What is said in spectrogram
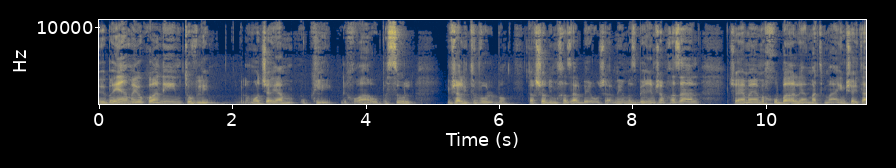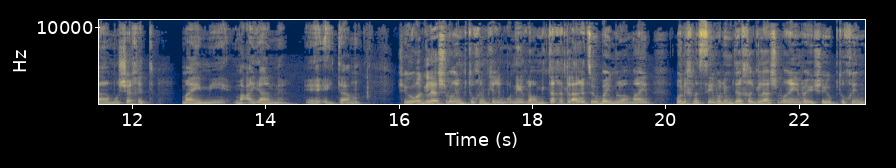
ובים היו כהנים טובלים. ולמרות שהים הוא כלי, לכאורה הוא פסול, אי אפשר לטבול בו, כך שואלים חז"ל בירושלמי, מסבירים שם חז"ל שהים היה מחובר לאמת מים שהייתה מושכת מים ממעיין אה, איתם, שהיו רגלי השברים פתוחים כרימונים, כלומר מתחת לארץ היו באים לו המים, היו נכנסים ועולים דרך רגלי השברים, שהיו פתוחים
